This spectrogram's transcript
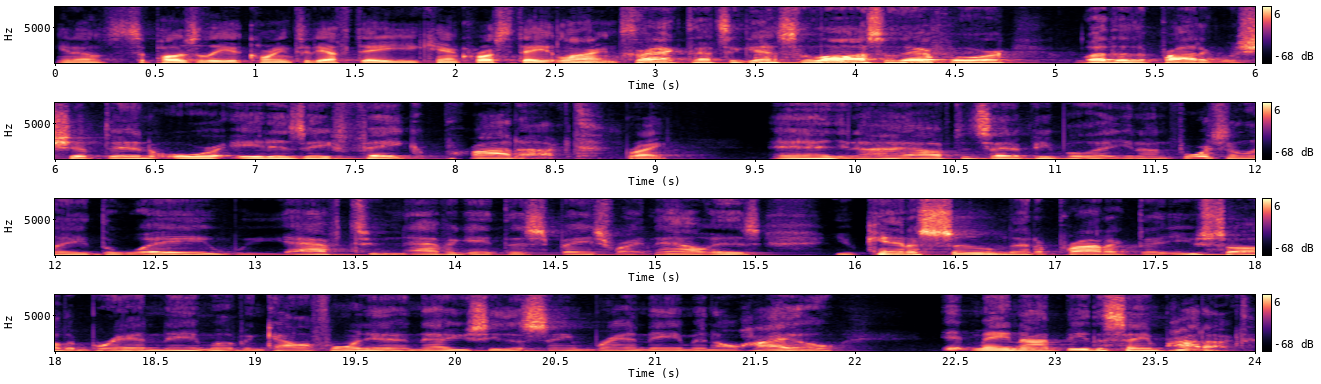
you know, supposedly according to the FDA, you can't cross state lines. Correct. That's against the law. So therefore, whether the product was shipped in or it is a fake product. Right. And you know, I often say to people that you know, unfortunately, the way we have to navigate this space right now is you can't assume that a product that you saw the brand name of in California and now you see the same brand name in Ohio, it may not be the same product.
